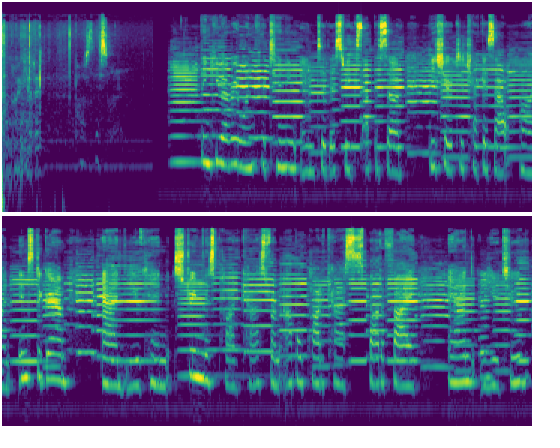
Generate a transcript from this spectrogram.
I gotta pause this one. Thank you everyone for tuning in to this week's episode. Be sure to check us out on Instagram and you can stream this podcast from Apple Podcasts, Spotify, and YouTube.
